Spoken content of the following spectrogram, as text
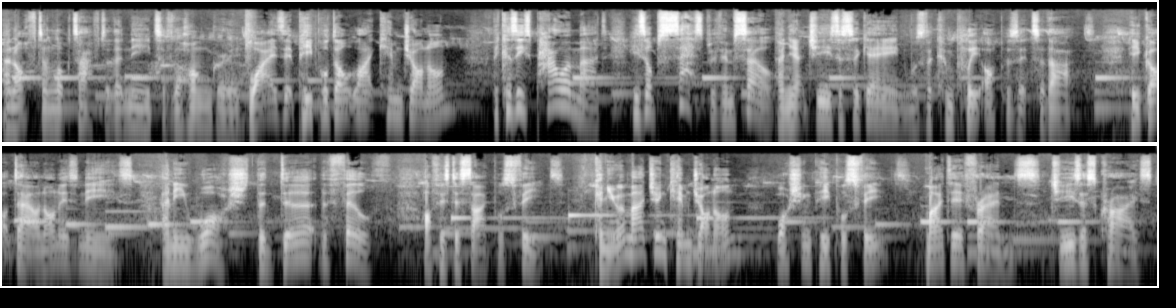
and often looked after the needs of the hungry. Why is it people don't like Kim Jong-un? because he's power mad, he's obsessed with himself. And yet Jesus again was the complete opposite to that. He got down on his knees and he washed the dirt, the filth off his disciples' feet. Can you imagine Kim Jong un washing people's feet? My dear friends, Jesus Christ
